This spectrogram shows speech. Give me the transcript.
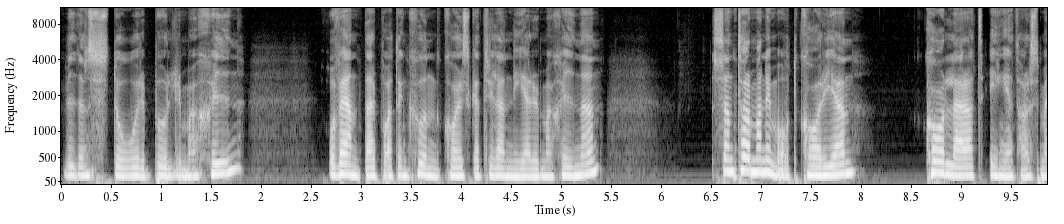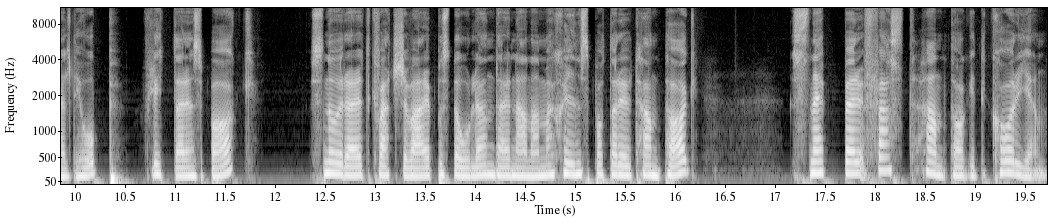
vid en stor bullermaskin maskin och väntar på att en kundkorg ska trilla ner ur maskinen. Sen tar man emot korgen, kollar att inget har smält ihop, flyttar en spak, snurrar ett kvartsvarv på stolen där en annan maskin spottar ut handtag, snäpper fast handtaget i korgen,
